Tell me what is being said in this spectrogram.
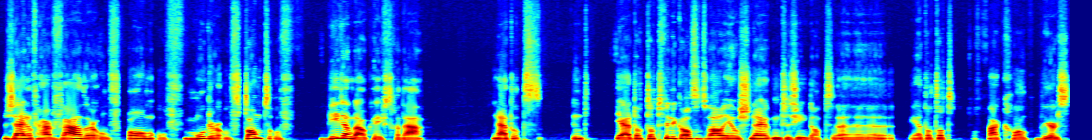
zijn of haar vader of oom of moeder of tante of wie dan ook heeft gedaan. Ja, dat, ja, dat, dat vind ik altijd wel heel sneu om te zien dat ja, dat, dat vaak gewoon gebeurt.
